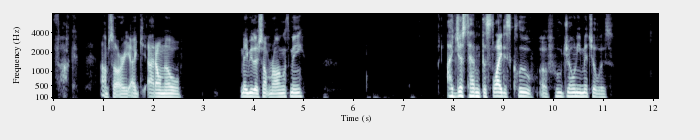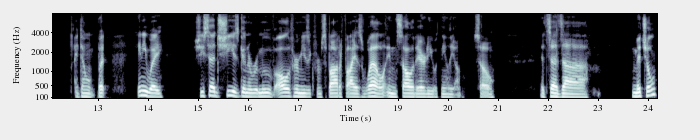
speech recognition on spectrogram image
fuck. I'm sorry. I, I don't know. Maybe there's something wrong with me. I just haven't the slightest clue of who Joni Mitchell is. I don't. But anyway, she said she is going to remove all of her music from Spotify as well in solidarity with Neil Young. So it says uh, Mitchell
